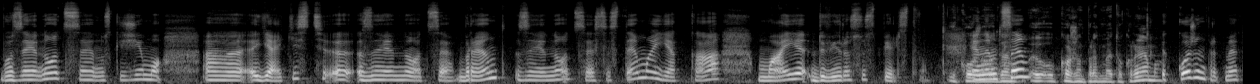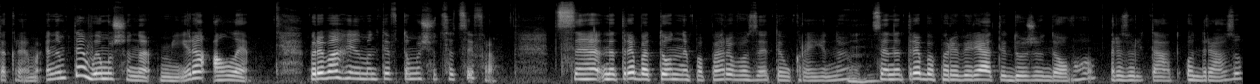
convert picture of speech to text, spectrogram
Бо ЗНО це, ну скажімо, е, якість, е, ЗНО це бренд, ЗНО це система, яка має довіру суспільству. І кожен, НМЦ один, е, кожен предмет окремо. Кожен предмет окремо. НМТ вимушена міра, але перевага НМТ в тому, що це цифра. Це не треба тонни паперу возити Україною. Це не треба перевіряти дуже довго результат одразу.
